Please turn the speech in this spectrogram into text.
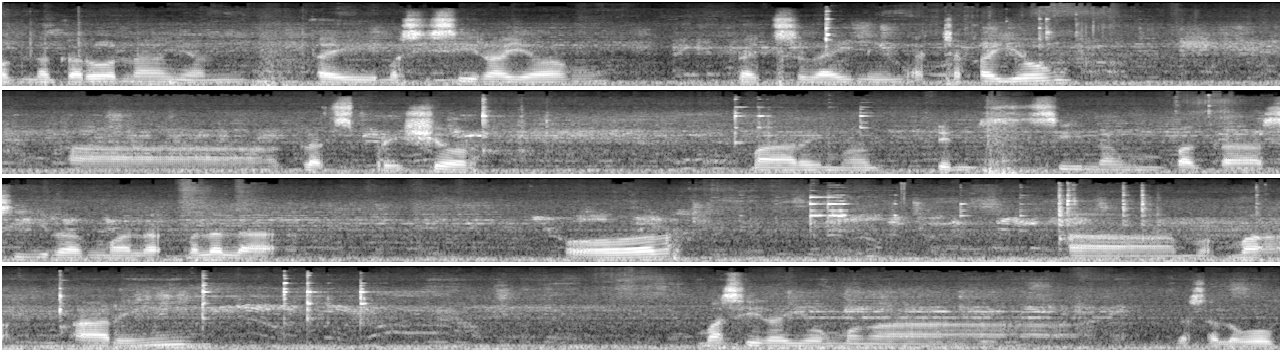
Pag nagkaroon na yan ay masisira yung clutch lining at saka yung ah, clutch pressure maaaring mag-tendency ng pagkasirang mala- malala or ah, ma- maaring masira yung mga nasa loob.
